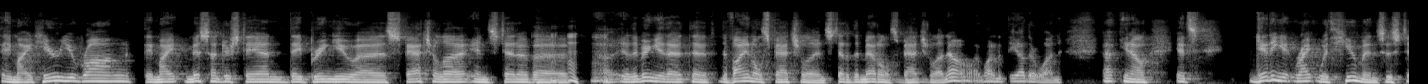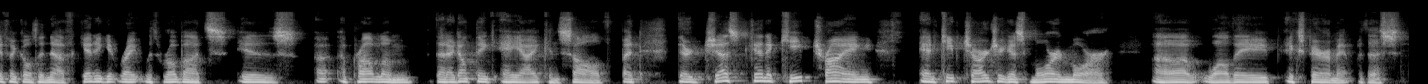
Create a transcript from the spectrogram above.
they might hear you wrong. They might misunderstand. They bring you a spatula instead of a. uh, they bring you the, the, the vinyl spatula instead of the metal spatula. No, I wanted the other one. Uh, you know, it's getting it right with humans is difficult enough. Getting it right with robots is a, a problem that I don't think AI can solve. But they're just going to keep trying and keep charging us more and more uh, while they experiment with us.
